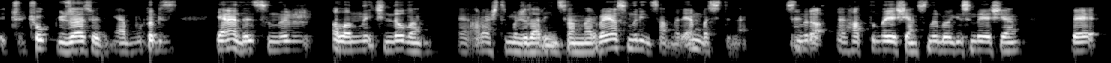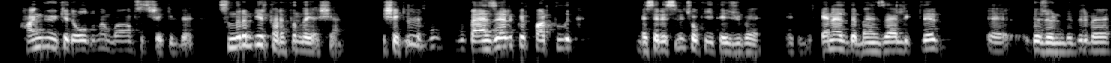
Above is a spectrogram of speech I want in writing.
Ç- çok güzel söyledin. Yani burada biz genelde sınır alanının içinde olan e, araştırmacılar, insanlar veya sınır insanları en basitinden sınır e, hattında yaşayan, sınır bölgesinde yaşayan ve hangi ülkede olduğundan bağımsız şekilde sınırın bir tarafında yaşayan bir şekilde Evet. bu, bu benzerlik ve farklılık meselesini çok iyi tecrübe edilir. Genelde benzerlikler e, göz önündedir ve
